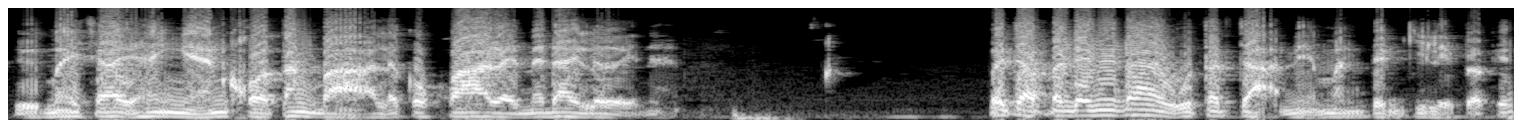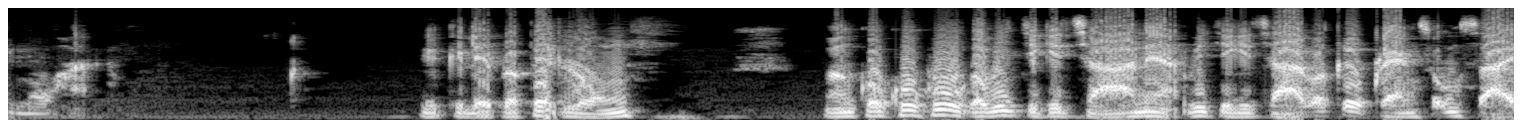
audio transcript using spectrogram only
คือไม่ใช่ให้แงนคอตั้งบ่า แล้วก็คว้าอะไรไม่ได้เลยนะไปจับประเด็นไม่ได้อุตจะเนี่ยมันเป็นกิเลสประเภทโมหะคือกิเลสประเภทหลงมันก็คู่คู่กับวิจิกิจฉาเนี่ย วิจิกิจฉาก็เกิดแปลงสงสัย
